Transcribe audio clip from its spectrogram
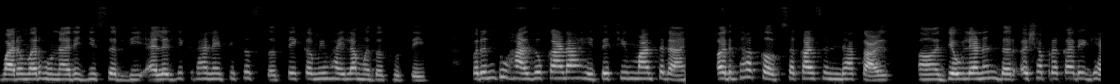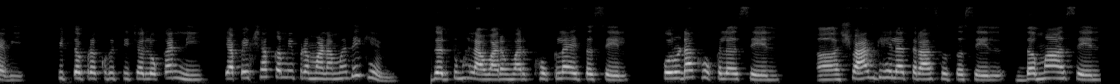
वारंवार होणारी जी सर्दी, ॲलर्जिक रायनायटिस असतं, ते कमी व्हायला मदत होते. परंतु हा जो काढा आहे, त्याची मात्रा अर्धा कप सकाळ-संध्याकाळ जेवल्यानंतर अशा प्रकारे घ्यावी. पित्त प्रकृतीच्या लोकांनी यापेक्षा कमी प्रमाणामध्ये घ्यावी. जर तुम्हाला वारंवार खोकला येत असेल, कोरडा खोकला असेल, श्वास घ्यायला त्रास होत असेल, दमा असेल,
